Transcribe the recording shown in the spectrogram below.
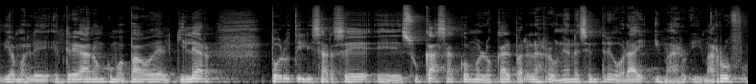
digamos, le entregaron como pago de alquiler por utilizarse su casa como local para las reuniones entre Goray y, y Marrufo.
